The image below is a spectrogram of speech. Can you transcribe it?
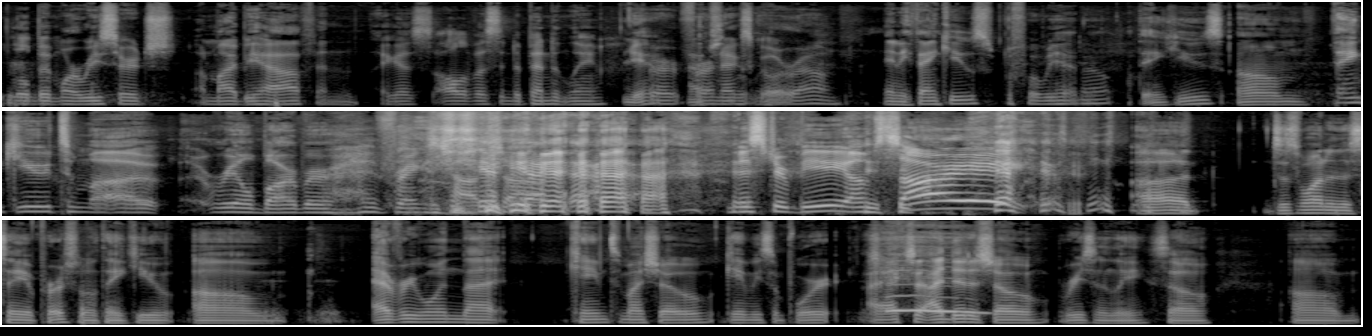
a little bit more research on my behalf and I guess all of us independently Yeah, for, for our next go around. Any thank yous before we head out? Thank yous. Um, Thank you to my real barber at Frank's Chop Shop, Mr. B. I'm sorry. uh, just wanted to say a personal thank you. Um, everyone that came to my show gave me support. I actually I did a show recently, so um,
